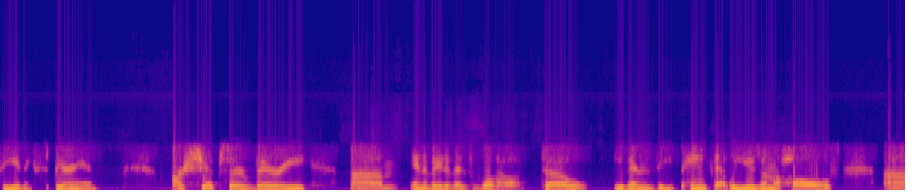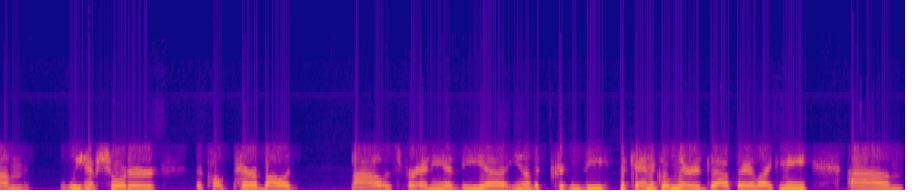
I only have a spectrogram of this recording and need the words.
see and experience, our ships are very um, innovative as well. So even the paint that we use on the hulls, um, we have shorter they're called parabolic bows for any of the uh, you know the the mechanical nerds out there like me. Um,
